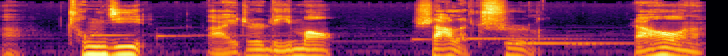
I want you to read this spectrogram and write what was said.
啊，冲击把一只狸猫杀了吃了，然后呢，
